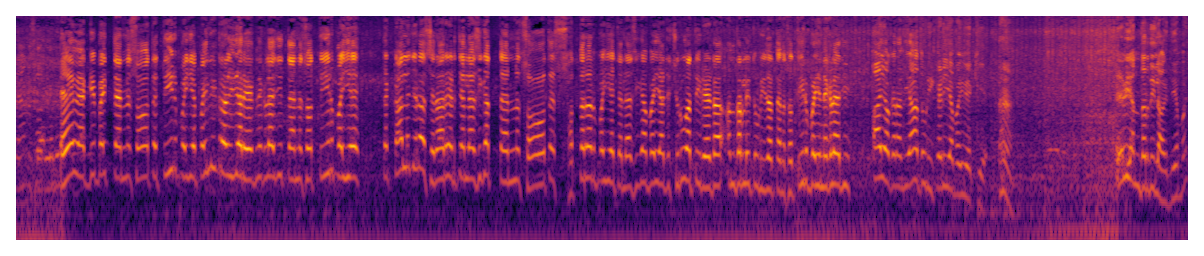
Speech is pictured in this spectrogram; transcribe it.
300 ਇਹ ਵੈਗੀ ਬਈ 300 ਤੇ 30 ਰੁਪਏ। ਪਹਿਲੀ ਟਰਾਲੀ ਦਾ ਰੇਟ ਨਿਕਲਿਆ ਜੀ 330 ਰੁਪਏ। ਤੇ ਕੱਲ ਜਿਹੜਾ ਸਿਰਾ ਰੇਟ ਚੱਲਿਆ ਸੀਗਾ 300 ਤੇ 70 ਰੁਪਏ ਚੱਲਿਆ ਸੀਗਾ ਬਈ। ਅੱਜ ਸ਼ੁਰੂਆਤੀ ਰੇਟ ਅੰਦਰਲੀ ਤੂੜੀ ਦਾ 330 ਰੁਪਏ ਨਿਕਲਿਆ ਜੀ। ਆ ਜਾਓ ਕਰਾਂ ਦੀ ਆਹ ਤੂੜੀ ਕਿਹੜੀ ਆ ਬਈ ਵੇਖੀਏ। ਇਹ ਵੀ ਅੰਦਰ ਦੀ ਲੱਗਦੀ ਆ ਬਈ।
